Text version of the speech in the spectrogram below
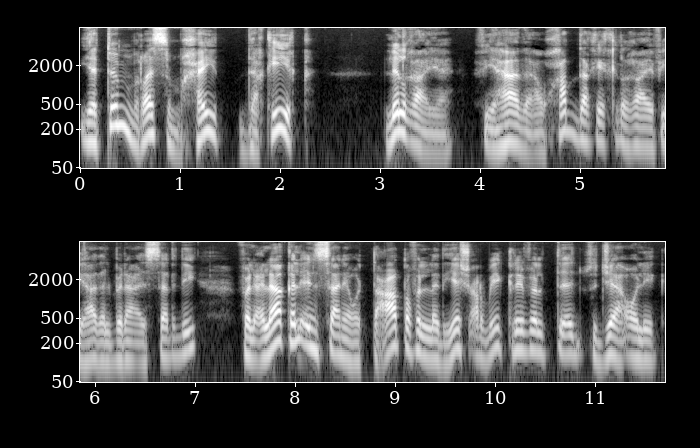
يتم رسم خيط دقيق للغاية في هذا أو خط دقيق للغاية في هذا البناء السردي فالعلاقة الإنسانية والتعاطف الذي يشعر به كريفل تجاه أوليك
